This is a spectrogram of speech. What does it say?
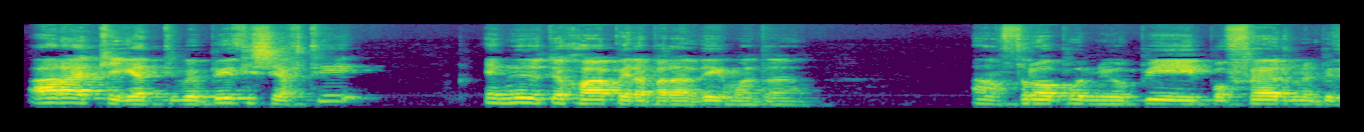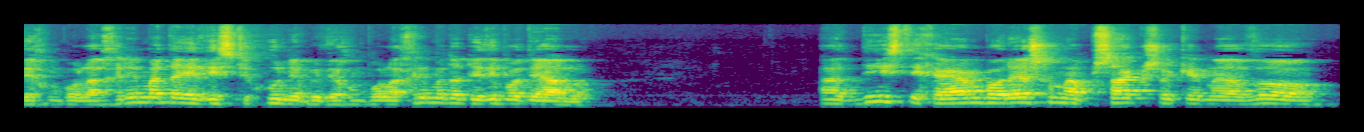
Άρα και για την πεποίθηση αυτή, εννοείται ότι έχω άπειρα παραδείγματα ανθρώπων οι οποίοι υποφέρουν επειδή έχουν πολλά χρήματα ή δυστυχούν επειδή έχουν πολλά χρήματα, οτιδήποτε άλλο. Αντίστοιχα, αν μπορέσω να ψάξω και να δω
